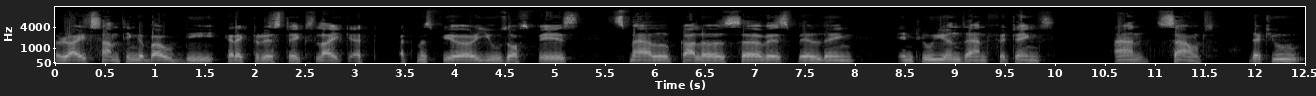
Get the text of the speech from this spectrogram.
write something about the characteristics like atmosphere, use of space, smell, colors, service, building, inclusions and fittings, and sounds that you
